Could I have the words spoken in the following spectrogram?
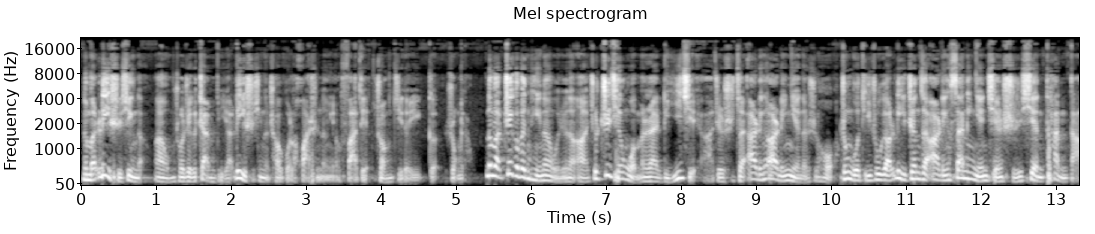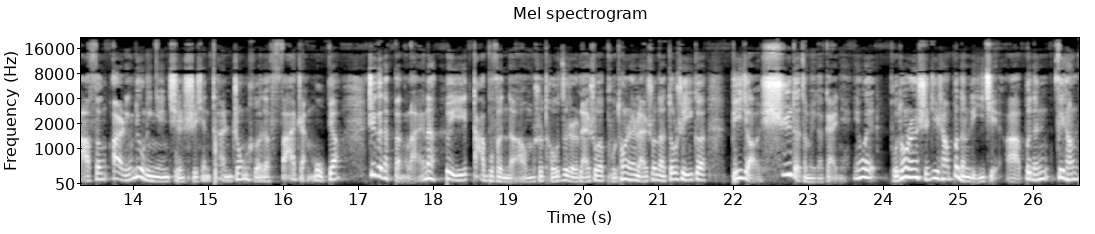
那么历史性的啊，我们说这个占比啊，历史性的超过了化石能源发电装机的一个容量。那么这个问题呢，我觉得啊，就之前我们来理解啊，就是在二零二零年的时候，中国提出要力争在二零三零年前实现碳达峰，二零六零年前实现碳中和的发展目标。这个呢，本来呢，对于大部分的啊，我们说投资者来说，普通人来说呢，都是一个比较虚的这么一个概念，因为普通人实际上不能理解啊，不能非常。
